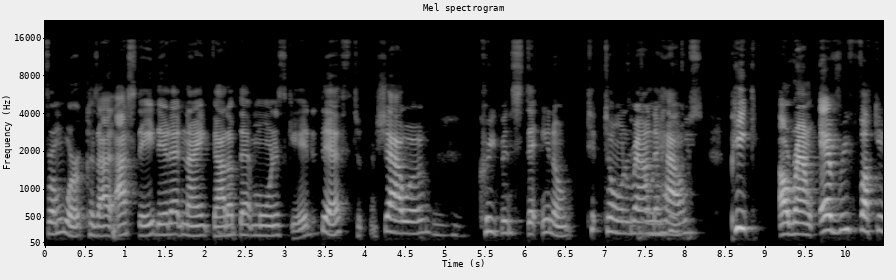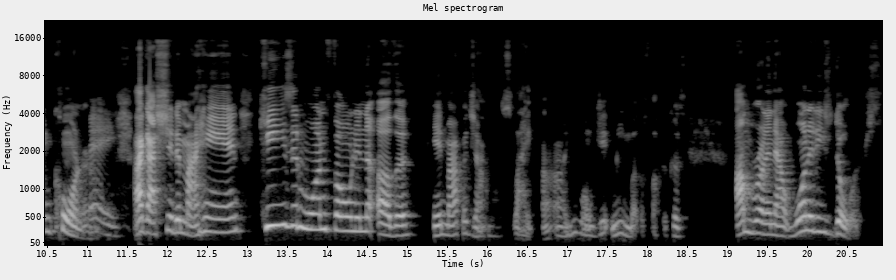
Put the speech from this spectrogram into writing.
from work, because I, I stayed there that night, got up that morning scared to death, took my shower, mm-hmm. creeping, st- you know, tiptoeing around the house, peek around every fucking corner. Hey. I got shit in my hand, keys in one, phone in the other, in my pajamas. Like, uh uh-uh, uh you won't get me, motherfucker, because I'm running out one of these doors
